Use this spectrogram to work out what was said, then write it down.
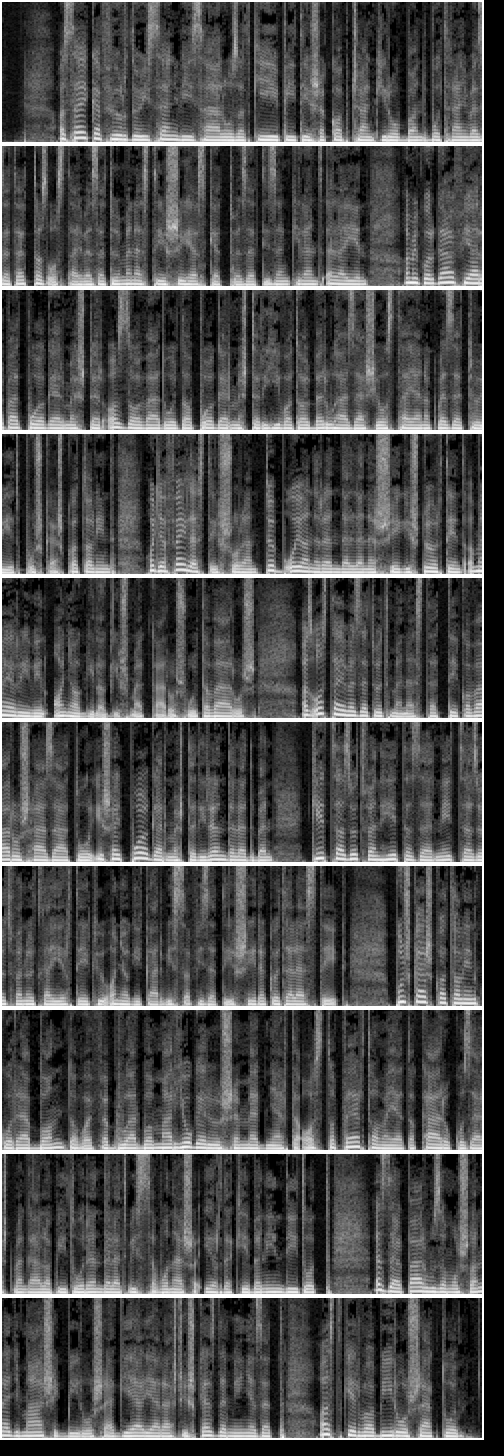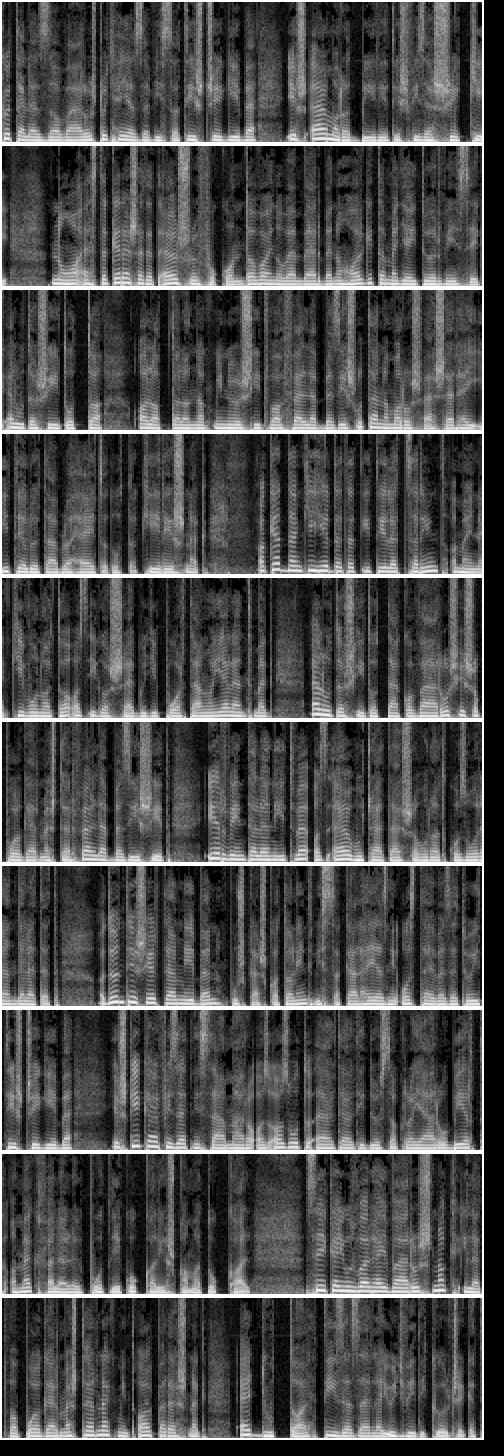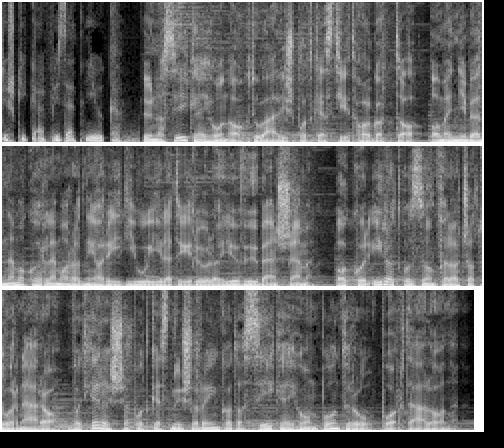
A Szejkefürdői szennyvízhálózat kiépítése kapcsán kirobbant botrány vezetett az osztályvezető menesztéséhez 2019 elején, amikor Gálfi Árpád polgármester azzal vádolta a polgármesteri hivatal beruházási osztályának vezetőjét Puskás Katalint, hogy a fejlesztés során több olyan rendellenesség is történt, amely révén anyagilag is megkárosult a város. Az osztályvezetőt menesztették a városházától, és egy polgármesteri rendeletben 257.455 leértékű anyagi kár visszafizetésére kötelezték. Puskás Katalin korábban, tavaly februárban már jogerősen megnyerte azt a pert, amelyet a károkozást megállapító rendelet visszavonása érdekében indított. Ezzel párhuzamosan egy másik bírósági eljárást is kezdeményezett, azt kérve a bíróságtól kötelezze a várost, hogy helyezze vissza tisztségébe, és elmaradt bérét is fizessék ki. Noha ezt a keresetet első fokon tavaly novemberben a Hargita megyei törvényszék elutasította, alaptalannak minősítve a fellebbezés után a Marosvásárhelyi ítélőtábla helyt adott a kérésnek. A kedden kihirdetett ítélet szerint, amelynek kivonata az igazságügyi portálon jelent meg, elutasították a város és a polgármester fellebbezését, érvénytelenítve az elbocsátásra vonatkozó rendeletet. A döntés értelmében Puskás Katalint vissza kell helyezni osztályvezetői tisztségébe, és ki kell fizetni számára az azóta eltelt időszakra járó bért a megfelelő pótlékokkal és kamatokkal. Székelyudvarhely városnak, illetve a polgármesternek, mint alperesnek egyúttal tízezer le ügyvédi költséget is ki kell fizetniük. Ön a Székelyhon aktuális podcastjét hallgatta. Amennyiben nem akar lemaradni a régió életéről a jövőben sem, akkor iratkozzon fel a csatornára, vagy keresse podcast műsorainkat a székelyhon.pro portálon.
